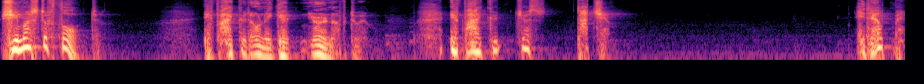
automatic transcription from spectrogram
She must have thought, if I could only get near enough to him, if I could just touch him, he'd help me.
